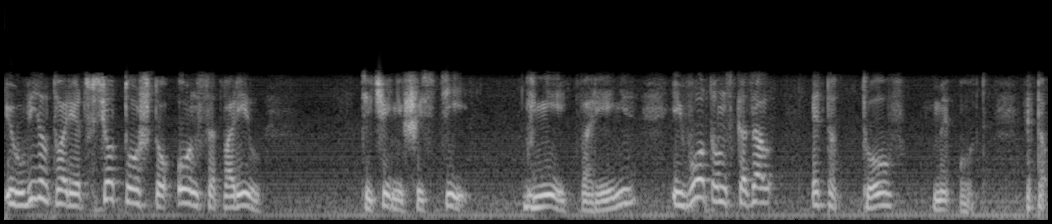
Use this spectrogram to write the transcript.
и увидел Творец все то, что он сотворил в течение шести дней творения, и вот он сказал, это тов меот, это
